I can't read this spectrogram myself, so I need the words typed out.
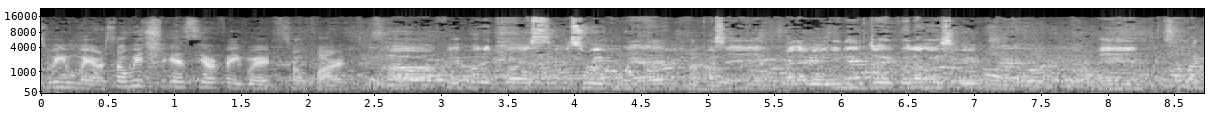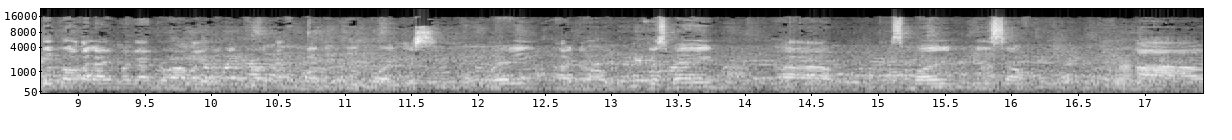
swimwear. So which is your favorite so far? Uh, favorite ko is yung swimwear kasi talagang in-enjoy ko lang yung swimwear. And hindi ko akalain magagawa ko yun in front of many people. Just wearing, ano, just wearing uh, small piece of um,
